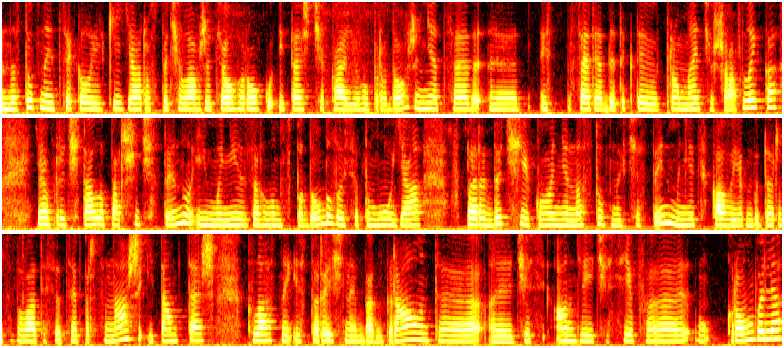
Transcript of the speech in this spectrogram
Наступний цикл, який я розпочала вже цього року і теж чекаю його продовження, це е, серія детективів про Меттю Шарлейка. Я прочитала першу частину і мені загалом сподобалося, тому я в передочікуванні наступних частин. Мені цікаво, як буде розвиватися цей персонаж, і там теж класний історичний бекграунд е, е, Англії часів е, Кромвеля.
